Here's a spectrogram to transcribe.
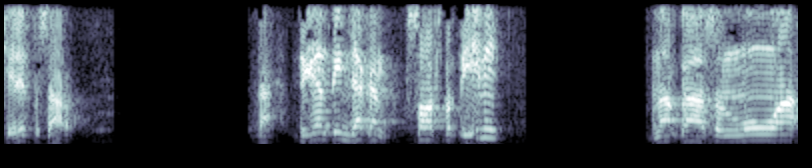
syirik besar nah dengan tindakan sholat seperti ini maka semua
